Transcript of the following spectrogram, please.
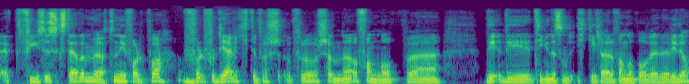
et fysisk sted å møte nye folk på. For, for det er viktig for å, for å, skjønne og fange opp eh, de, de, tingene som du ikke klarer å fange opp over video.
